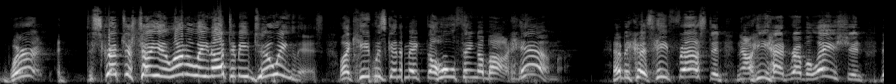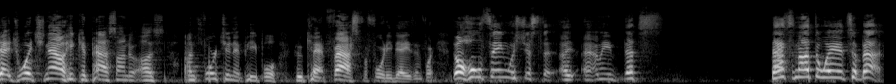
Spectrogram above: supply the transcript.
where the scriptures tell you literally not to be doing this. Like he was going to make the whole thing about him. And because he fasted, now he had revelation that which now he could pass on to us unfortunate people who can't fast for 40 days and 40. The whole thing was just, I mean, that's that's not the way it's about.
